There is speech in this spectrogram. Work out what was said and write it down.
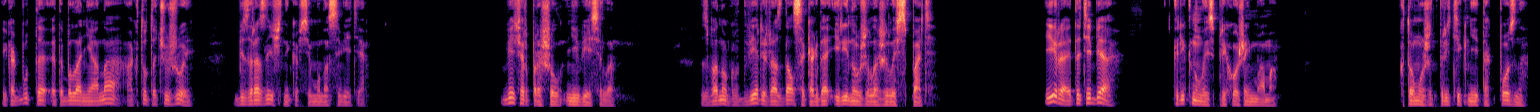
и как будто это была не она, а кто-то чужой, безразличный ко всему на свете. Вечер прошел невесело. Звонок в дверь раздался, когда Ирина уже ложилась спать. «Ира, это тебя!» — крикнула из прихожей мама. Кто может прийти к ней так поздно?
